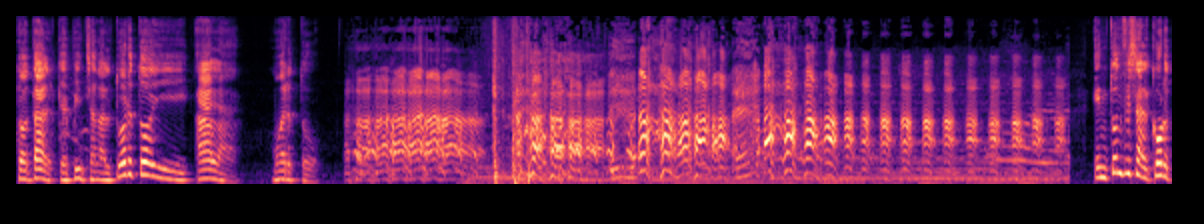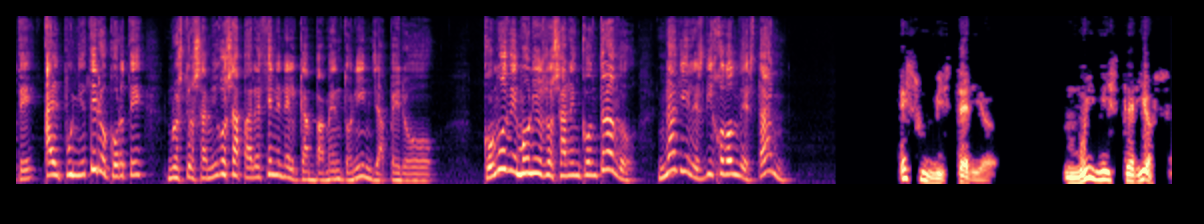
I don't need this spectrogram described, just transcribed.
Total, que pinchan al tuerto y... ¡Hala! Muerto. Entonces al corte, al puñetero corte, nuestros amigos aparecen en el campamento ninja, pero... ¿Cómo demonios los han encontrado? Nadie les dijo dónde están. Es un misterio. Muy misterioso.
